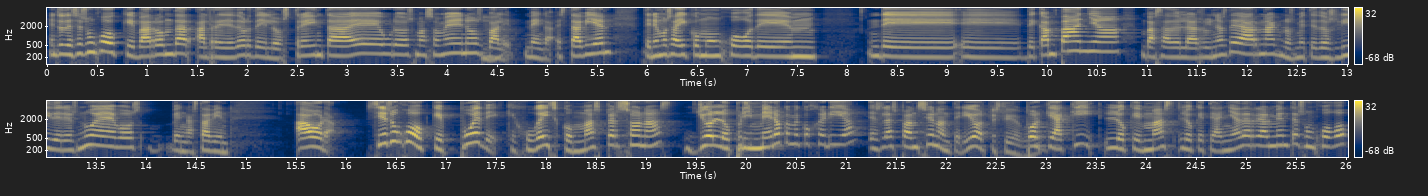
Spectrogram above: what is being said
Entonces es un juego que va a rondar alrededor de los 30 euros más o menos. Vale, venga, está bien. Tenemos ahí como un juego de, mm, de, eh, de campaña basado en las ruinas de Arnak. Nos mete dos líderes nuevos. Venga, está bien. Ahora, si es un juego que puede que juguéis con más personas, yo lo primero que me cogería es la expansión anterior. Estoy de acuerdo. Porque aquí lo que más, lo que te añade realmente es un juego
